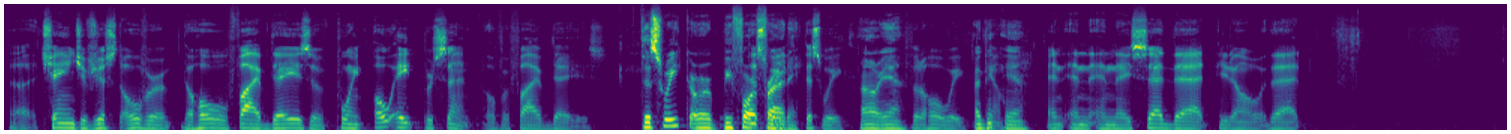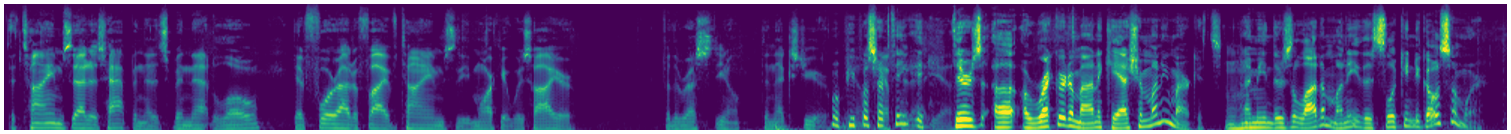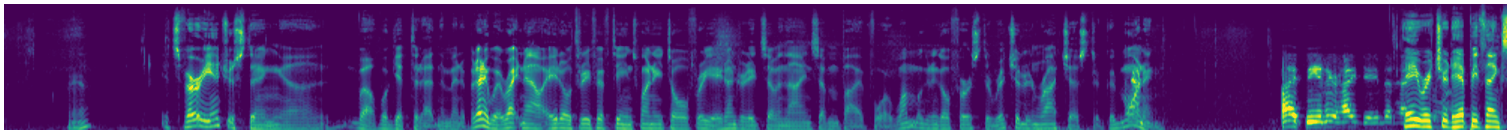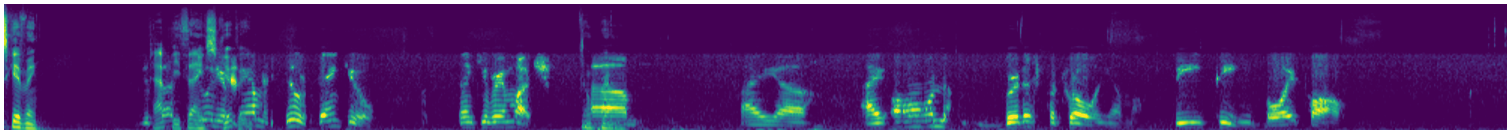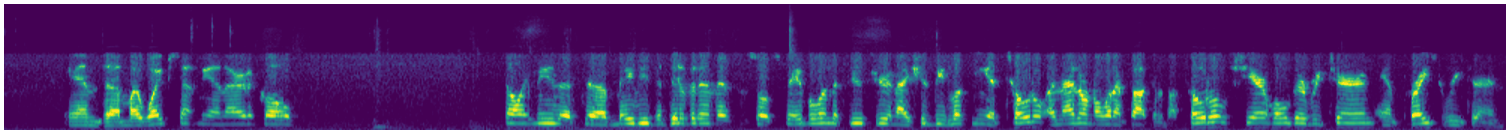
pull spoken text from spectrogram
uh, a change of just over the whole five days of 0.08 percent over five days. This week or before this Friday? Week, this week Oh yeah. for the whole week. I think- you know. yeah. And and and they said that you know that the times that has happened that it's been that low that four out of five times the market was higher for the rest you know the next year. Well, people know, start thinking that, yeah. there's a, a record amount of cash in money markets. Mm-hmm. I mean, there's a lot of money that's looking to go somewhere. Yeah. It's very interesting. Uh, well, we'll get to that in a minute. But anyway, right now, 803 1520, toll free, 800 879 7541. We're going to go first to Richard in Rochester. Good morning. Hi, Peter. Hi, David. How Hey, Richard, doing? happy Thanksgiving. Good Happy luck to You and Thanksgiving. your family too. Thank you. Thank you very much. No. Um, I uh, I own British Petroleum, BP, Boy Paul, and uh, my wife sent me an article telling me that uh, maybe the dividend isn't so stable in the future, and I should be looking at total. And I don't know what I'm talking about. Total shareholder return and price return.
